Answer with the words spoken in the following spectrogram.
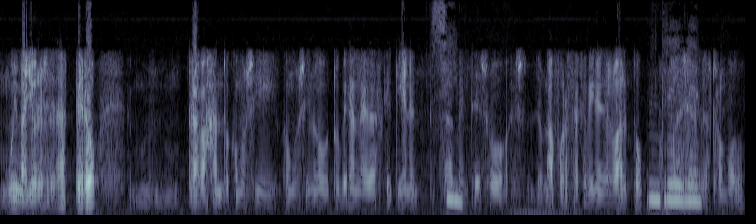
muy mayores de edad, pero trabajando como si como si no tuvieran la edad que tienen. Realmente eso es de una fuerza que viene de lo alto Increíble. no puede ser de otro modo.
